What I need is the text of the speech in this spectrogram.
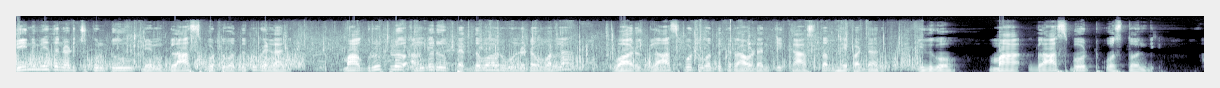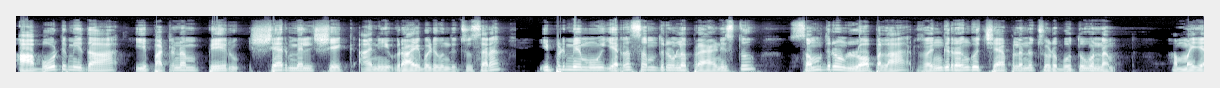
దీని మీద నడుచుకుంటూ మేము గ్లాస్ బోట్ వద్దకు వెళ్ళాలి. మా గ్రూప్లో అందరూ పెద్దవారు ఉండటం వల్ల వారు గ్లాస్ బోట్ వద్దకు రావడానికి కాస్త భయపడ్డారు. ఇదిగో మా గ్లాస్ బోట్ వస్తోంది. ఆ బోటు మీద ఈ పట్టణం పేరు షెర్మెల్ షేక్ అని వ్రాయబడి ఉంది చూసారా? ఇప్పుడు మేము ఎర్ర సముద్రంలో ప్రయాణిస్తూ సముద్రం లోపల రంగురంగు చేపలను చూడబోతూ ఉన్నాం. అమ్మయ్య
